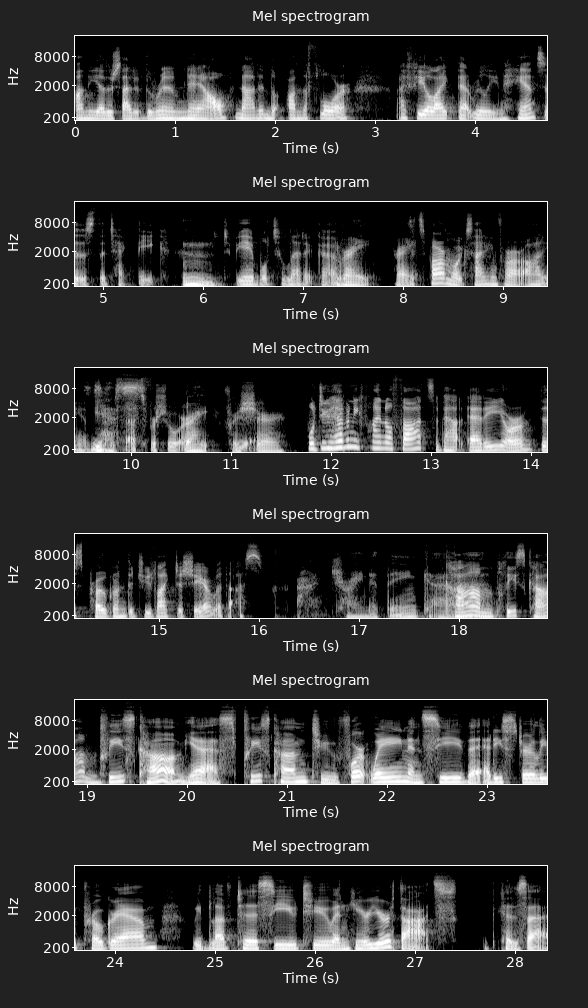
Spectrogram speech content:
on the other side of the room now, not in the, on the floor, I feel like that really enhances the technique to be able to let it go. Mm. Right, right. It's far more exciting for our audience. Yes. That's for sure. right, for sure. Well, do you have any final thoughts about Eddie or this program that you'd like to share with us? I'm trying to think. uh, Come, please come. Please come. Yes, please come to Fort Wayne and see the Eddie Stierle program. We'd love to see you too and hear your thoughts because uh,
